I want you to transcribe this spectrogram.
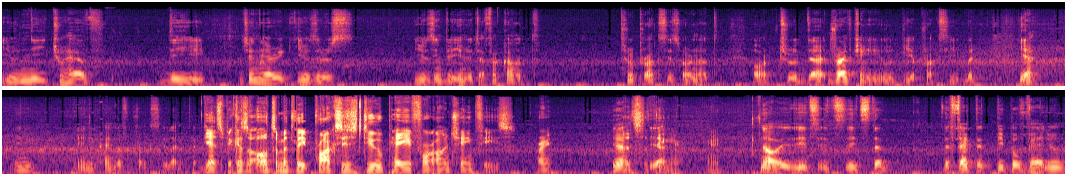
you need to have the generic users using the unit of account through proxies or not, or through the drive chain it would be a proxy. But yeah, any any kind of proxy like that. yes, because ultimately proxies do pay for on-chain fees, right? Yeah, That's the yeah. thing here, right? No, it's it's it's the the fact that people value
